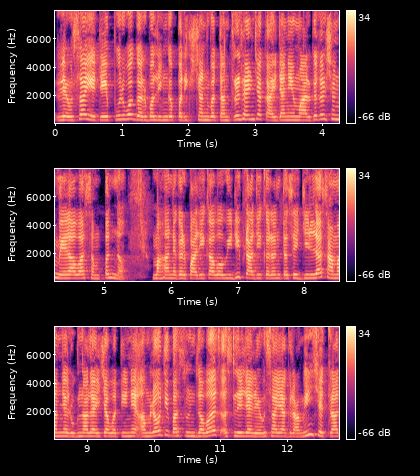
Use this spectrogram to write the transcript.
व्यवसाय येथे पूर्व गर्भलिंग परीक्षण व तंत्रज्ञानच्या कायद्याने मार्गदर्शन मेळावा संपन्न. महानगरपालिका व विधी प्राधिकरण तसेच जिल्हा सामान्य रुग्णालयाच्या वतीने अमरावतीपासून जवळच असलेल्या व्यवसाय या ग्रामीण क्षेत्रात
